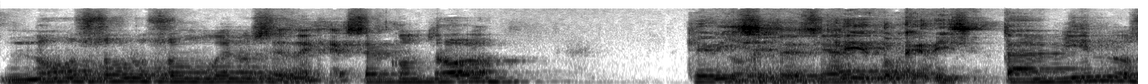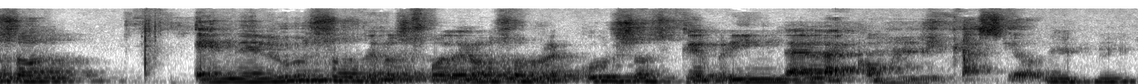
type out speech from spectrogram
no solo son buenos en ejercer control, ¿Qué dicen? decía. ¿Qué es lo que dicen? también lo son en el uso de los poderosos recursos que brinda la comunicación.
